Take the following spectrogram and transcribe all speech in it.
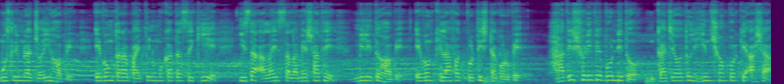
মুসলিমরা জয়ী হবে এবং তারা বাইতুল মুকাদ্দাসে গিয়ে ঈসা আলাইহিস সালামের সাথে মিলিত হবে এবং খিলাফত প্রতিষ্ঠা করবে। হাদিস শরীফে বর্ণিত গাজাওয়াতুল হিন্দ সম্পর্কে আসা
